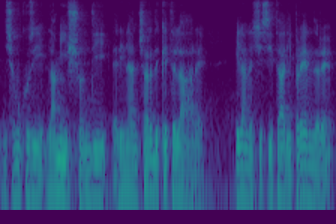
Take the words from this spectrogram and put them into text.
diciamo così, la mission di rilanciare De Ketelare e la necessità di prendere,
